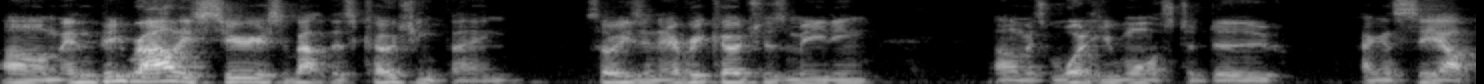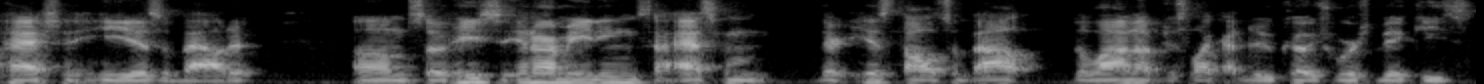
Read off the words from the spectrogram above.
Um, and Pete Riley's serious about this coaching thing. So he's in every coach's meeting. Um, it's what he wants to do. I can see how passionate he is about it. Um, so he's in our meetings. I ask him their, his thoughts about the lineup, just like I do Coach Wierzbicki's.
